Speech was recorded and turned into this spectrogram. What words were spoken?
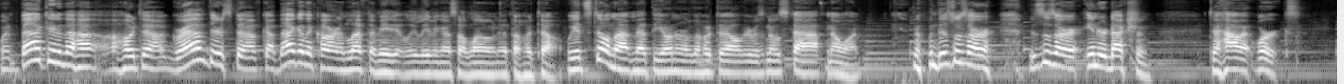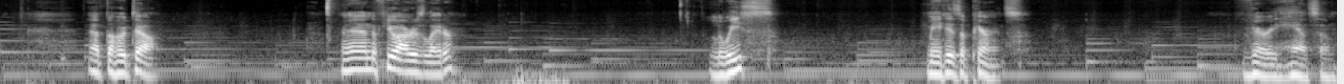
went back into the ho- hotel, grabbed their stuff, got back in the car, and left immediately, leaving us alone at the hotel. We had still not met the owner of the hotel. There was no staff, no one. this was our this is our introduction to how it works at the hotel. And a few hours later, Luis made his appearance. Very handsome,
